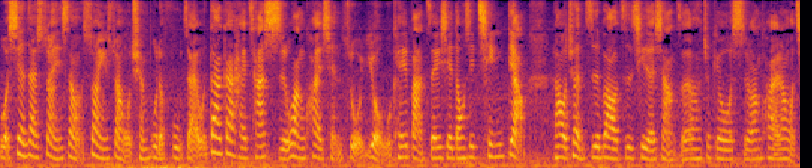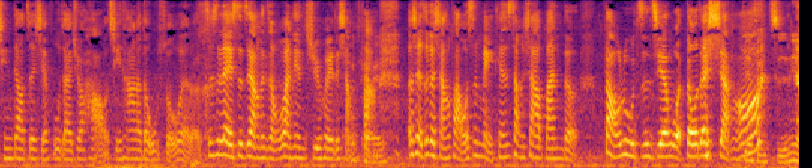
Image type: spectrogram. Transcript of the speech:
我现在算一算，算一算我全部的负债，我大概还差十万块钱左右，我可以把这一些东西清掉。然后我却很自暴自弃的想着，啊就给我十万块，让我清掉这些负债就好，其他的都无所谓了。就是类似这样的一种万念俱灰的想法。而且这个想法，我是每天上下班的道路之间，我都在想变哦。成执念。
